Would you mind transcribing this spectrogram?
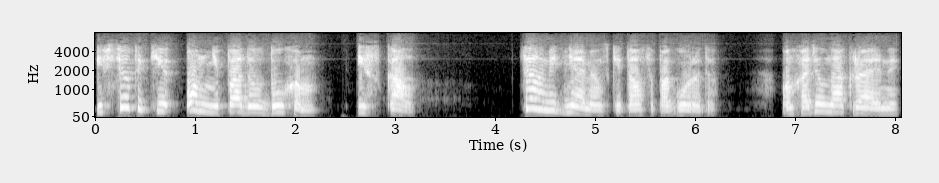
И все-таки он не падал духом, искал. Целыми днями он скитался по городу. Он ходил на окраины,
